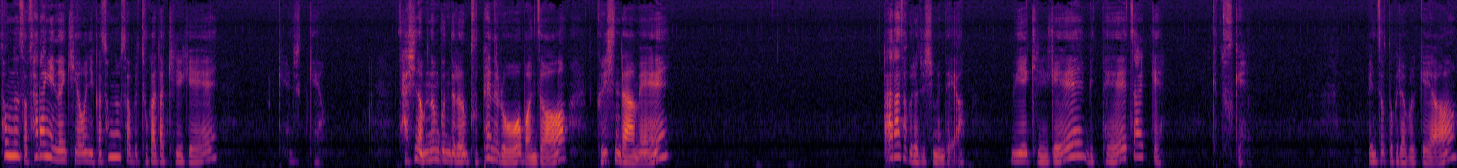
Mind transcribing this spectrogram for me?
속눈썹 사랑이는 귀여우니까 속눈썹을 두 가닥 길게 이렇게 해줄게요. 자신 없는 분들은 붓펜으로 먼저 그리신 다음에 따라서 그려주시면 돼요. 위에 길게, 밑에 짧게 이렇게 두 개. 왼쪽도 그려볼게요.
